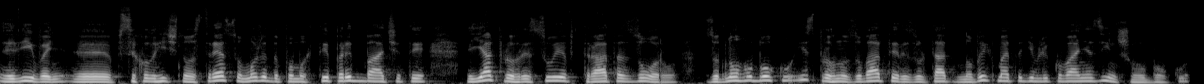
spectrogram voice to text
рівень е, психологічного стресу може допомогти передбачити, як прогресує втрата зору з одного боку, і спрогнозувати результат нових методів лікування з іншого боку.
